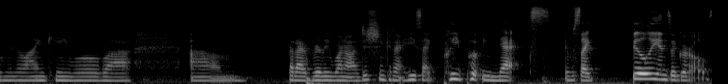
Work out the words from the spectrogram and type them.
I'm in the Lion King, blah blah blah. Um, but I really want to audition. Can I? He's like, he put me next. It was like billions of girls,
